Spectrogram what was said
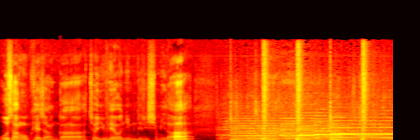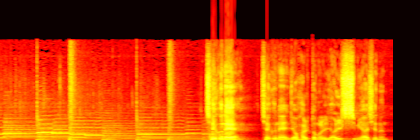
오상욱 회장과 저희 회원님들이십니다. 최근에 최근에 이제 활동을 열심히 하시는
